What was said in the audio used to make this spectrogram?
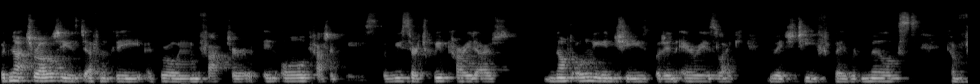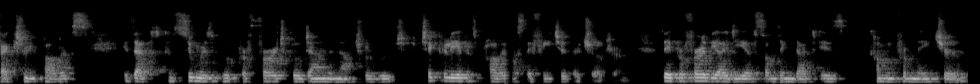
But naturality is definitely a growing factor in all categories. The research we've carried out, not only in cheese, but in areas like UHT flavored milks, confectionery products, is that consumers would prefer to go down the natural route, particularly if it's products they feature their children. They prefer the idea of something that is coming from nature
